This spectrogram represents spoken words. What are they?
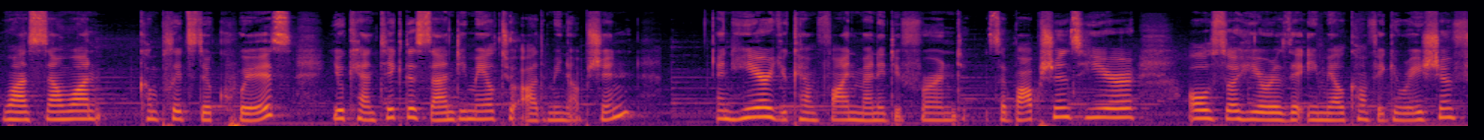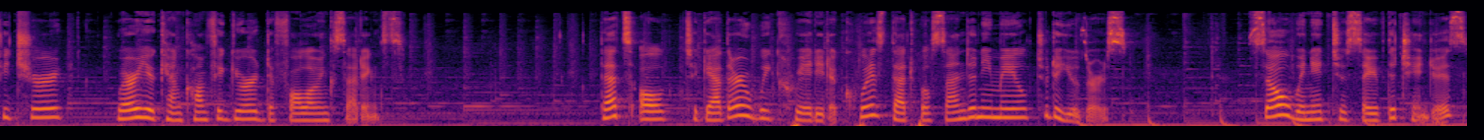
once someone completes the quiz, you can tick the send email to admin option. And here you can find many different sub options here. Also here is the email configuration feature where you can configure the following settings. That's all together we created a quiz that will send an email to the users. So we need to save the changes.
